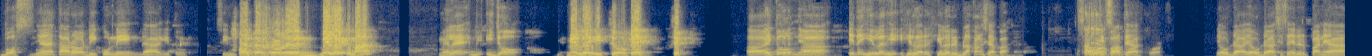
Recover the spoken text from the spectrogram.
Bosnya taruh di kuning. Dah gitu. Simpel. Spider orange. Melee ke mana? Melee bi- hijau. Melee hijau, oke? Sip. Eh, itu eh, ini healer healer healer di belakang siapa? Saya ya? Ya udah, ya udah, sisanya di depan ya.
